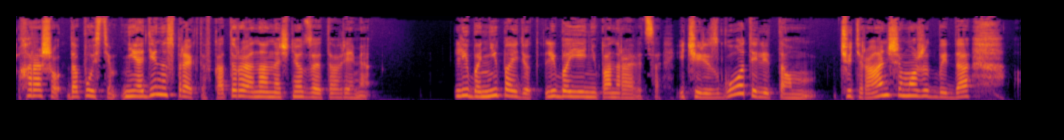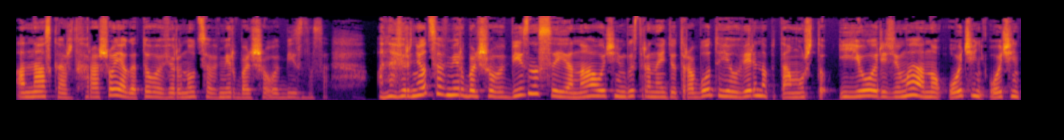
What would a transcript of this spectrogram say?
хорошо, допустим, ни один из проектов, который она начнет за это время, либо не пойдет, либо ей не понравится. И через год или там чуть раньше, может быть, да, она скажет, хорошо, я готова вернуться в мир большого бизнеса. Она вернется в мир большого бизнеса, и она очень быстро найдет работу, я уверена, потому что ее резюме, оно очень-очень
